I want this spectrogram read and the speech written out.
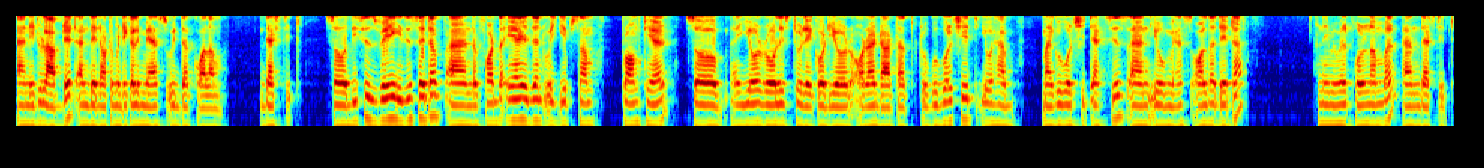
and it will update and then automatically match with the column. That's it. So this is very easy setup and for the ai agent we give some prompt here. So uh, your role is to record your order data to google sheet. You have my google sheet access and you match all the data. Name email phone number and that's it.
